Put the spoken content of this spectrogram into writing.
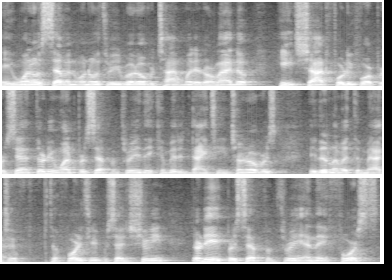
a 107-103 road overtime win at Orlando. Heat shot 44%, 31% from three. They committed 19 turnovers. They did limit the Magic to 43% shooting, 38% from three, and they forced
